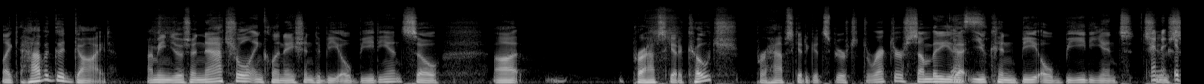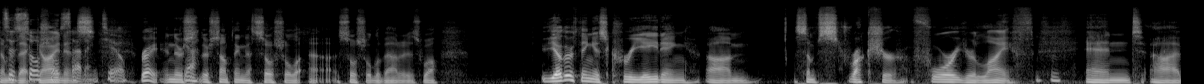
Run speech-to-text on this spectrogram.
like have a good guide. I mean, there's a natural inclination to be obedient, so uh, perhaps get a coach, perhaps get a good spiritual director, somebody Yes. that you can be obedient to And it's some a of that social guidance. setting, too. Right, and there's Yeah. there's something that's social uh, social about it as well. The other thing is creating um, some structure for your life, Mm-hmm. and uh,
